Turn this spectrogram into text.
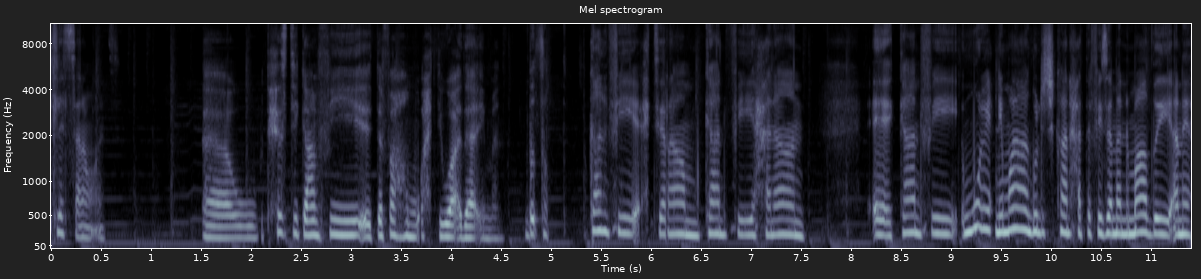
ثلاث سنوات. آه وبتحسي كان في تفهم واحتواء دائما؟ بالضبط. كان في احترام كان في حنان آه، كان في مو يعني ما أقول لك كان حتى في زمن الماضي أنا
